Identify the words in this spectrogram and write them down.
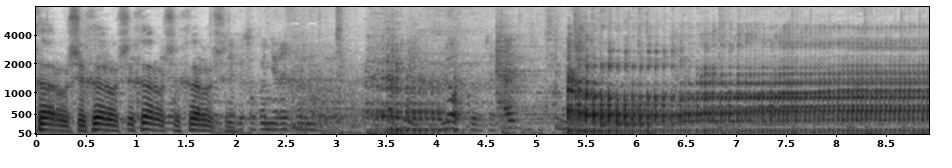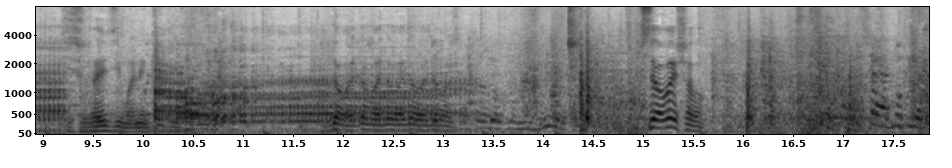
Хороший, хороший, хороший, хороший. Только не развернул. Легкую вот. Иди сюда, иди, маленький. иди. Давай, давай, давай, давай, давай. Все, вышел. Пускай одну клетку.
